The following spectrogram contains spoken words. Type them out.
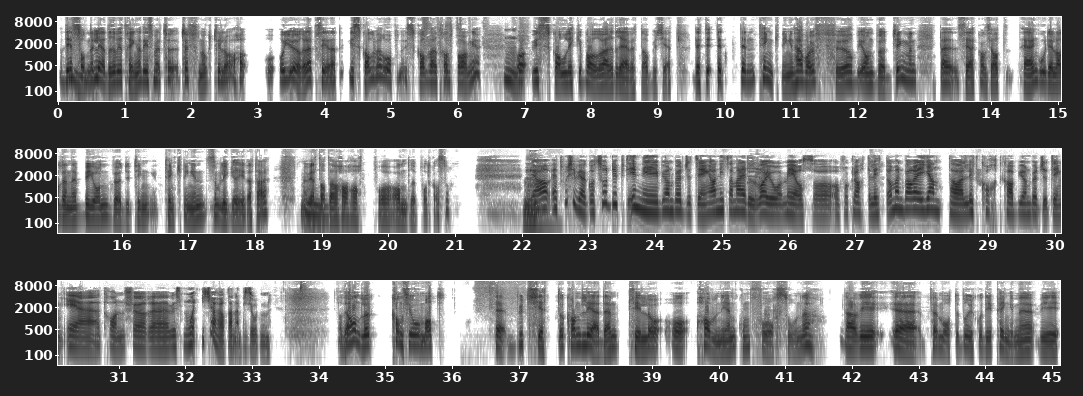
og Det er mm. sånne ledere vi trenger, de som er tøffe nok til å, ha, å, å gjøre dette. Sier at vi skal være åpne, vi skal være transparente, mm. og vi skal ikke bare være drevet av budsjett. Dette, det, den tenkningen her var jo før Beyond Budgeting, men der ser jeg kanskje at det er en god del av denne Beyond Budgeting-tenkningen som ligger i dette her. Som jeg vet at dere har hatt på andre podkaster. Mm. Ja, jeg tror ikke vi har gått så dypt inn i Bjørn Budgeting. Anita Meidel var jo med oss og, og forklarte litt. Men bare gjenta litt kort hva Bjørn Budgeting er, Trond, før, uh, hvis noen ikke har hørt denne episoden. Ja, det handler kanskje om at eh, budsjetter kan lede en til å, å havne i en komfortsone. Der vi eh, på en måte bruker de pengene vi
